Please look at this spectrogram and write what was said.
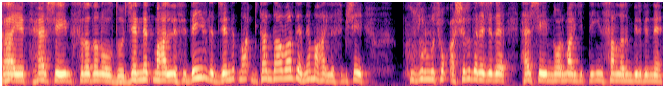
gayet her şeyin sıradan olduğu cennet mahallesi değil de cennet ma- bir tane daha vardı ya ne mahallesi bir şey huzurlu çok aşırı derecede her şeyin normal gittiği insanların birbirine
